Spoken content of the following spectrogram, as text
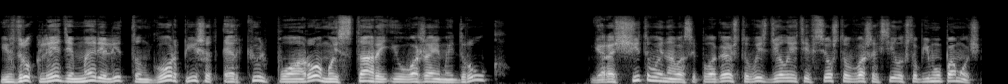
И вдруг леди Мэри Литтон Гор пишет «Эркюль Пуаро, мой старый и уважаемый друг. Я рассчитываю на вас и полагаю, что вы сделаете все, что в ваших силах, чтобы ему помочь».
